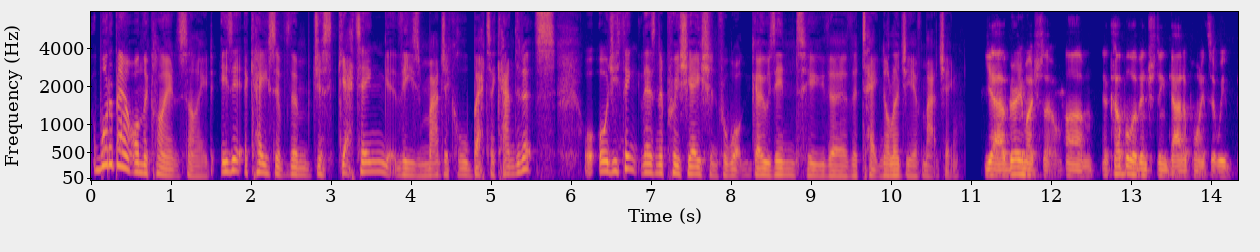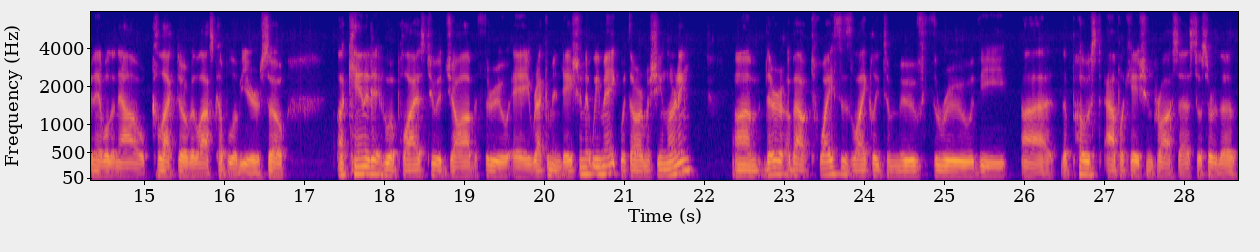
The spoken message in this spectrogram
what about on the client side? Is it a case of them just getting these magical better candidates? Or, or do you think there's an appreciation for what goes into the, the technology of matching? Yeah, very much so. Um, a couple of interesting data points that we've been able to now collect over the last couple of years. So, a candidate who applies to a job through a recommendation that we make with our machine learning um, they're about twice as likely to move through the uh, the post application process, so sort of the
